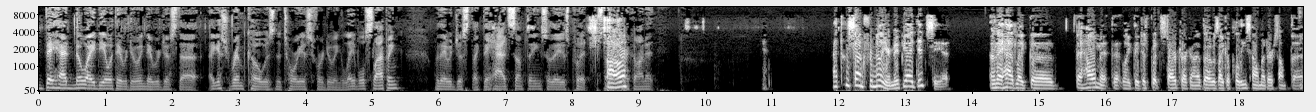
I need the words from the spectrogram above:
they had no idea what they were doing. They were just uh I guess Remco was notorious for doing label slapping where they would just like they had something so they just put Star Uh-huh. Trek on it. That does sound familiar. Maybe I did see it. And they had like the, the helmet that like they just put Star Trek on it, but it was like a police helmet or something. or-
